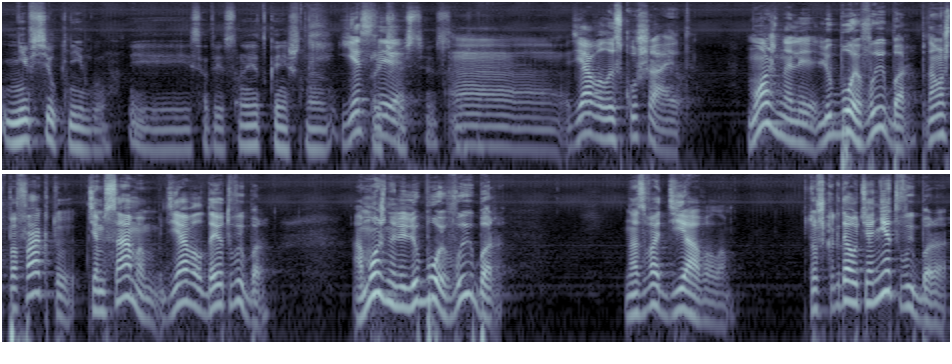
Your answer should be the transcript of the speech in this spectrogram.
не всю книгу. И, соответственно, это, конечно, Если э, дьявол искушает, можно ли любой выбор, потому что по факту тем самым дьявол дает выбор, а можно ли любой выбор назвать дьяволом? Потому что когда у тебя нет выбора,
